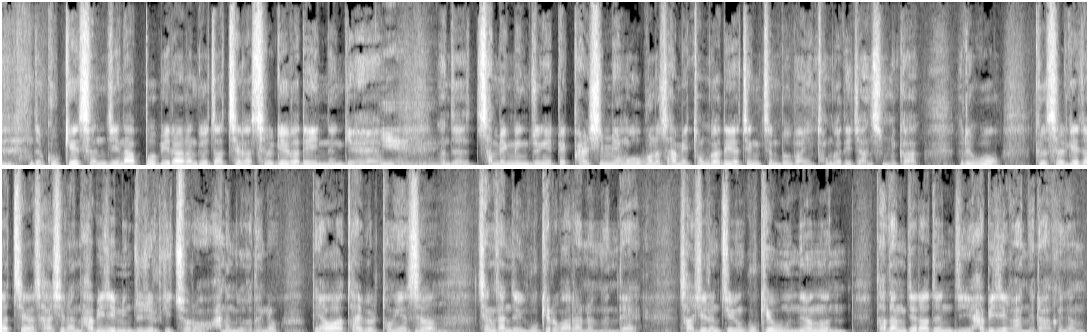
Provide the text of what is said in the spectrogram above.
이제 국회 선진화법이라는 그 자체가 설계가 돼 있는 게 예, 예. 이제 300명 중에 180명, 5분의 3이 통과돼야 쟁점 법안이 통과되지 않습니까? 그리고 그 설계 자체가 사실은 합의제 민주주의를 기초로 하는 거거든요. 대화와 타협을 통해서 음. 생산적인 국회로 가라는 건데 사실은 지금 국회 운영은 다당제라든지 합의제가 아니라 그냥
